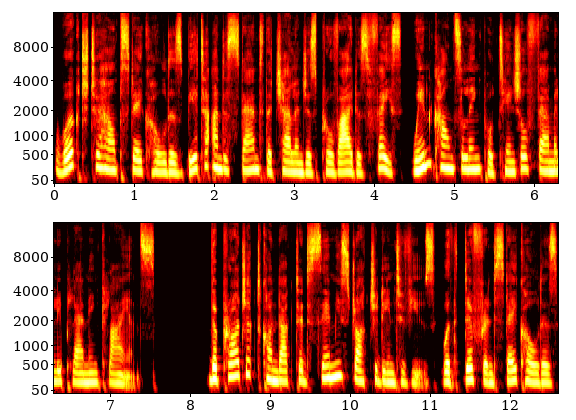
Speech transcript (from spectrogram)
worked to help stakeholders better understand the challenges providers face when counseling potential family planning clients. The project conducted semi structured interviews with different stakeholders,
